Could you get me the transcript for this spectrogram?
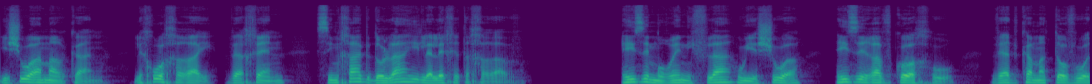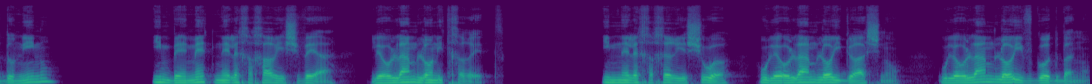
ישוע אמר כאן, לכו אחריי, ואכן, שמחה גדולה היא ללכת אחריו. איזה מורה נפלא הוא ישוע, איזה רב כוח הוא, ועד כמה טוב הוא אדונינו? אם באמת נלך אחר ישביה, לעולם לא נתחרט. אם נלך אחר ישוע, הוא לעולם לא יגרשנו, ולעולם לא יבגוד בנו.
